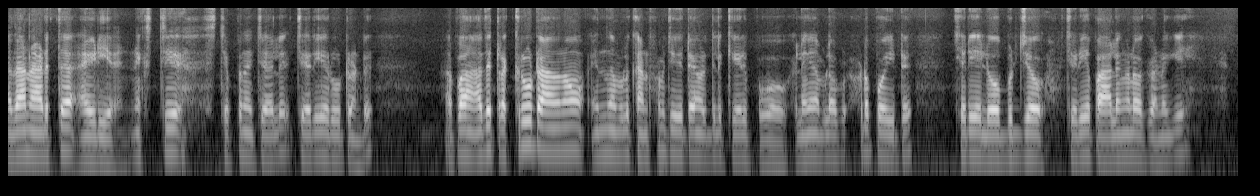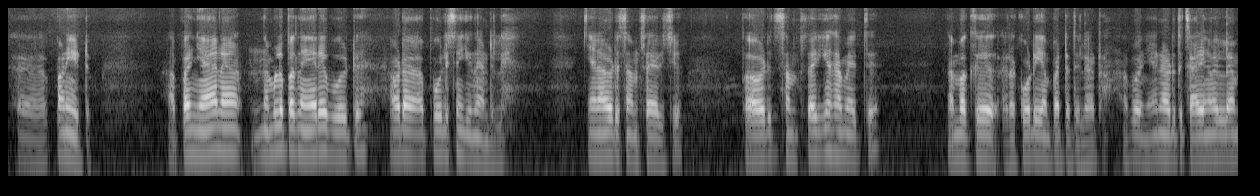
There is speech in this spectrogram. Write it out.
അതാണ് അടുത്ത ഐഡിയ. നെക്സ്റ്റ് സ്റ്റെപ്പ് എന്ന് വെച്ചാൽ ചെറിയ റൂട്ടുണ്ട് അപ്പോൾ അത് ട്രക്ക് റൂട്ടാണോ എന്ന് നമ്മൾ കൺഫേം ചെയ്തിട്ട് അതിൽ കയറി പോകാവോ അല്ലെങ്കിൽ നമ്മൾ അവിടെ പോയിട്ട് ചെറിയ ലോ ബ്രിഡ്ജോ ചെറിയ പാലങ്ങളോ ഒക്കെ ആണെങ്കിൽ പണി കിട്ടും. അപ്പം ഞാൻ നമ്മളിപ്പോൾ നേരെ പോയിട്ട് അവിടെ പോലീസ് നിൽക്കുന്നുണ്ടല്ലേ ഞാൻ അവരോട് സംസാരിച്ചു. അപ്പോൾ അവിടെ സംസാരിക്കുന്ന സമയത്ത് നമുക്ക് റെക്കോർഡ് ചെയ്യാൻ പറ്റത്തില്ല കേട്ടോ. അപ്പോൾ ഞാൻ അവിടുത്തെ കാര്യങ്ങളെല്ലാം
